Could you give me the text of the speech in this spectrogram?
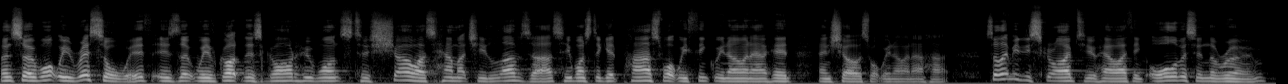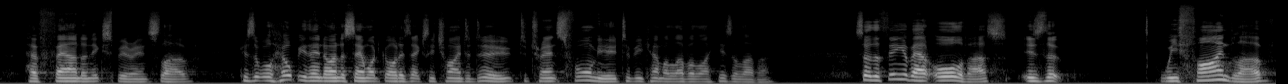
And so, what we wrestle with is that we've got this God who wants to show us how much He loves us. He wants to get past what we think we know in our head and show us what we know in our heart. So, let me describe to you how I think all of us in the room have found and experienced love, because it will help you then to understand what God is actually trying to do to transform you to become a lover like He's a lover. So, the thing about all of us is that we find love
